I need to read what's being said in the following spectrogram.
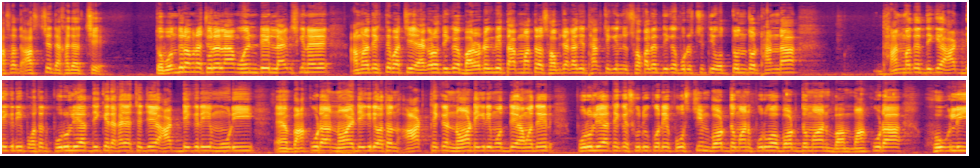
আসা আসছে, দেখা যাচ্ছে। তো বন্ধুরা, আমরা চলে এলাম ওয়েন্ডে লাইভ স্ক্রিনে। আমরা দেখতে পাচ্ছি এগারো থেকে বারো ডিগ্রি তাপমাত্রা সব জায়গাতেই থাকছে, কিন্তু সকালের দিকে পরিস্থিতি অত্যন্ত ঠান্ডা। ধানবাদের দিকে আট ডিগ্রি, অর্থাৎ পুরুলিয়ার দিকে দেখা যাচ্ছে যে আট ডিগ্রি, মুড়ি বাঁকুড়া নয় ডিগ্রি, অর্থাৎ আট থেকে ন ডিগ্রির মধ্যে আমাদের পুরুলিয়া থেকে শুরু করে পশ্চিম বর্ধমান, পূর্ব বর্ধমান বা বাঁকুড়া, হুগলি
